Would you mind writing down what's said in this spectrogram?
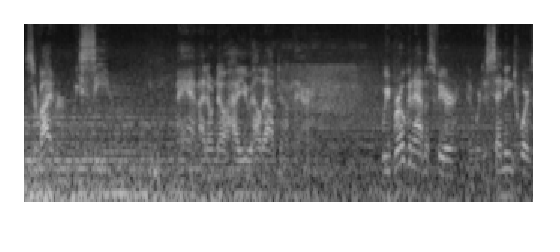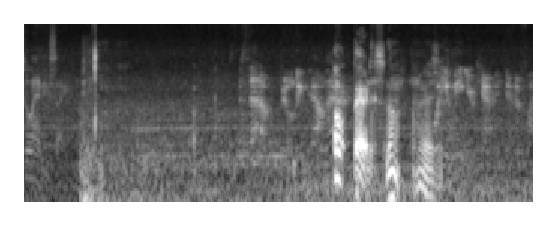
Survivor, we see you. Man, I don't know how you held out down there. We broke an atmosphere and we're descending towards the landing site. Is that a building down there? Oh, there it is. Oh, where is What it? do you mean you can't identify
